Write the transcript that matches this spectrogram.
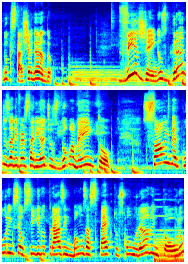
do que está chegando. Virgem, os grandes aniversariantes do momento. Sol e Mercúrio em seu signo trazem bons aspectos com Urano em touro,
